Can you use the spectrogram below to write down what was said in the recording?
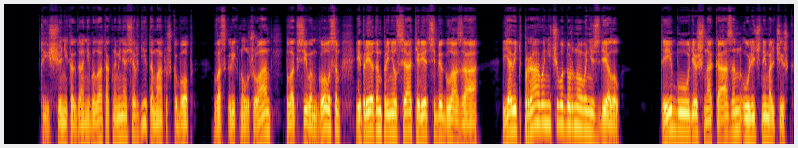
— Ты еще никогда не была так на меня сердита, матушка Боб, — воскликнул Жуан плаксивым голосом и при этом принялся тереть себе глаза. — Я ведь право ничего дурного не сделал. Ты будешь наказан, уличный мальчишка.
